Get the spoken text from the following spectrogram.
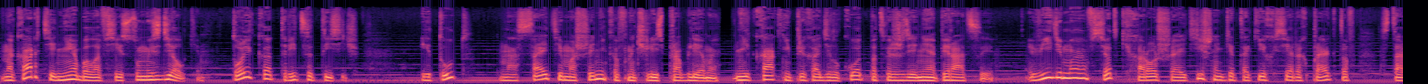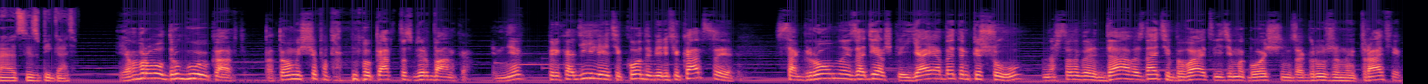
На карте не было всей суммы сделки, только 30 тысяч. И тут на сайте мошенников начались проблемы. Никак не приходил код подтверждения операции. Видимо, все-таки хорошие айтишники таких серых проектов стараются избегать. Я попробовал другую карту, потом еще попробовал карту Сбербанка. И мне приходили эти коды верификации с огромной задержкой. Я и об этом пишу, на что она говорит, да, вы знаете, бывает, видимо, очень загруженный трафик,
